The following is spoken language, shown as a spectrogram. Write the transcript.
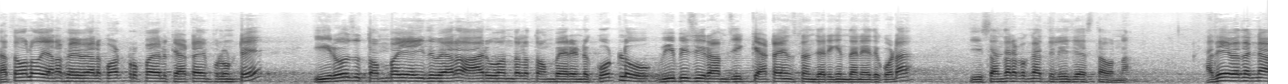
గతంలో ఎనభై వేల కోట్ల రూపాయలు కేటాయింపులు ఉంటే ఈరోజు తొంభై ఐదు వేల ఆరు వందల తొంభై రెండు కోట్లు విబీజీ రామ్జీకి కేటాయించడం జరిగిందనేది కూడా ఈ సందర్భంగా తెలియజేస్తూ ఉన్నా. అదేవిధంగా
